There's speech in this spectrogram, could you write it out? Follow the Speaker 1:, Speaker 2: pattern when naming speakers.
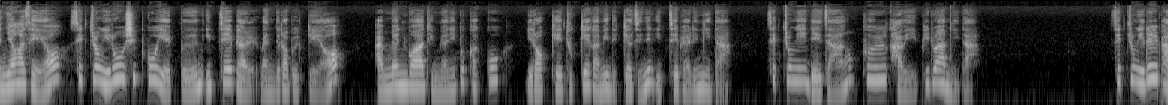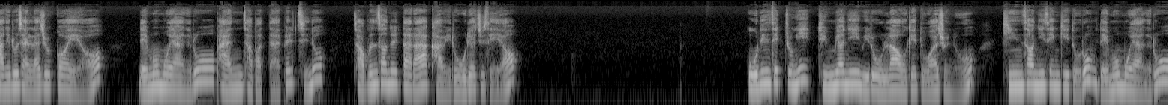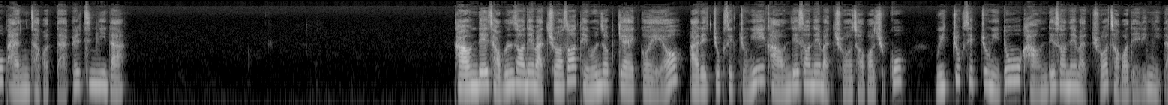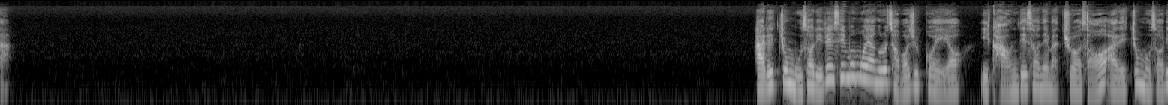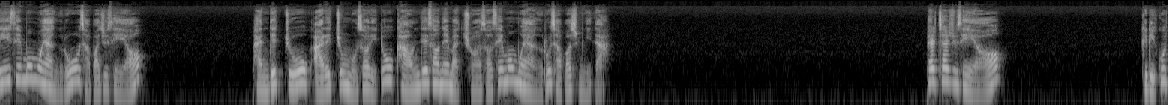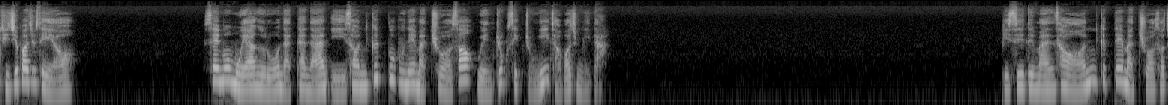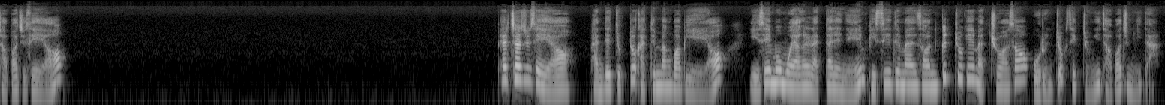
Speaker 1: 안녕하세요. 색종이로 쉽고 예쁜 입체별 만들어 볼게요. 앞면과 뒷면이 똑같고 이렇게 두께감이 느껴지는 입체별입니다. 색종이 4장, 풀, 가위 필요합니다. 색종이를 반으로 잘라줄 거예요. 네모 모양으로 반 접었다 펼친 후 접은 선을 따라 가위로 오려주세요. 오린 색종이 뒷면이 위로 올라오게 놓아준 후 긴 선이 생기도록 네모 모양으로 반 접었다 펼칩니다. 가운데 접은 선에 맞추어서 대문 접기 할 거예요. 아래쪽 색종이 가운데 선에 맞추어 접어주고 위쪽 색종이도 가운데 선에 맞추어 접어 내립니다. 아래쪽 모서리를 세모 모양으로 접어줄 거예요. 이 가운데 선에 맞추어서 아래쪽 모서리 세모 모양으로 접어주세요. 반대쪽 아래쪽 모서리도 가운데 선에 맞추어서 세모 모양으로 접어줍니다. 펼쳐주세요. 그리고 뒤집어주세요. 세모 모양으로 나타난 이 선 끝부분에 맞추어서 왼쪽 색종이 접어줍니다. 비스듬한 선 끝에 맞추어서 접어주세요. 펼쳐주세요. 반대쪽도 같은 방법이에요. 이 세모 모양을 나타내는 비스듬한 선 끝쪽에 맞추어서 오른쪽 색종이 접어줍니다.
